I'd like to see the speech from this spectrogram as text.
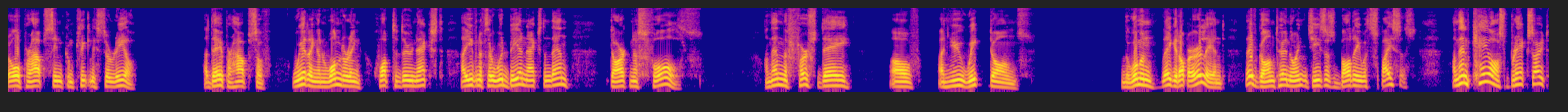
It all perhaps seemed completely surreal. A day perhaps of waiting and wondering what to do next, uh, even if there would be a next, and then darkness falls. And then the first day of a new week dawns. The woman, they get up early and they've gone to anoint Jesus' body with spices. And then chaos breaks out,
